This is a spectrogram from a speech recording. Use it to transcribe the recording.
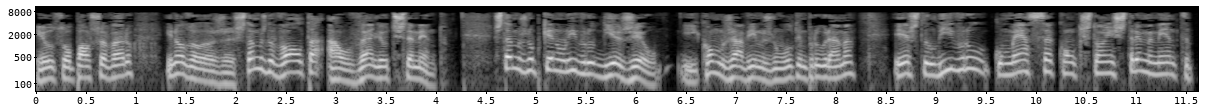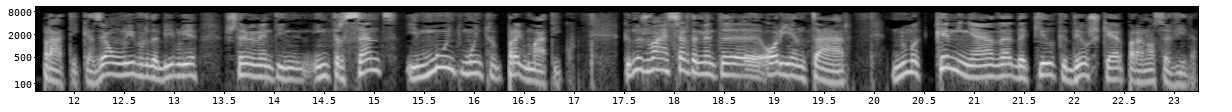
Eu sou Paulo Chaveiro e nós hoje estamos de volta ao Velho Testamento. Estamos no pequeno livro de Ageu e como já vimos no último programa, este livro começa com questões extremamente práticas. É um livro da Bíblia extremamente interessante e muito, muito pragmático, que nos vai certamente orientar numa caminhada daquilo que Deus quer para a nossa vida.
